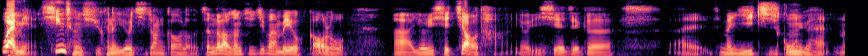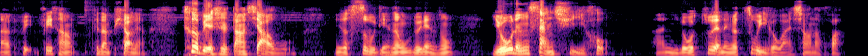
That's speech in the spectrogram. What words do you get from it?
外面新城区可能有几幢高楼，整个老城区基本上没有高楼啊，有一些教堂，有一些这个。呃，什么遗址公园，那非非常非常漂亮。特别是当下午，你说四五点钟、五六点钟，游人散去以后，啊，你如果住在那个住一个晚上的话，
